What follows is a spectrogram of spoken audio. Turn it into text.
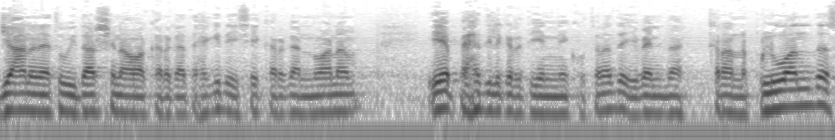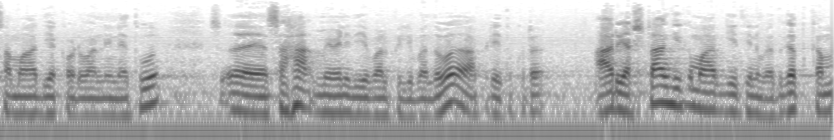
ඥාන නැතුව විදර්ශනාවක් කරගත හැකිද? ඒසේ කරගන්නවා නම් එය පැහැදිලි කර තියෙන්නේ කොතනද? එවැනි දා කරන්න පුළුවන්ද? සමාධියක් වඩවන්නේ නැතුව අ, සහ මෙවැනි දේවල් පිළිබඳව අපිට එතකොට ආර්ය අෂ්ටාංගික මාර්ගයේ තියෙන වැදගත්කම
